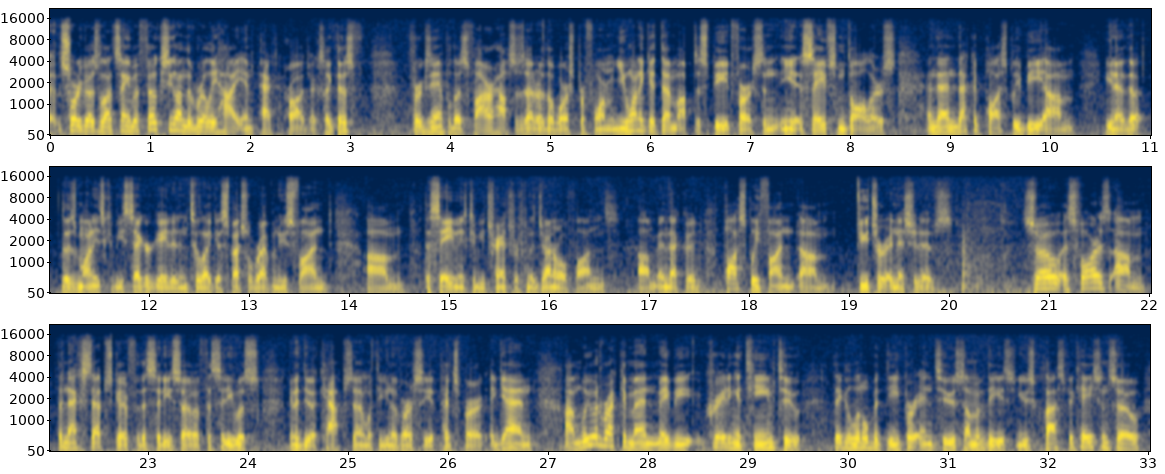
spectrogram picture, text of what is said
sort of goes without saying, but focusing on the really high impact projects, like those, for example, those firehouses that are the worst performing. You want to get them up to speed first and you know, save some dollars, and then that could possibly be, um, you know, the, those monies could be segregated into like a special revenues fund. Um, the savings can be transferred from the general funds, um, and that could possibly fund um, future initiatives. So as far as um, the next steps go for the city, so if the city was going to do a capstone with the University of Pittsburgh, again, um, we would recommend maybe creating a team to dig a little bit deeper into some of these use classifications. So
